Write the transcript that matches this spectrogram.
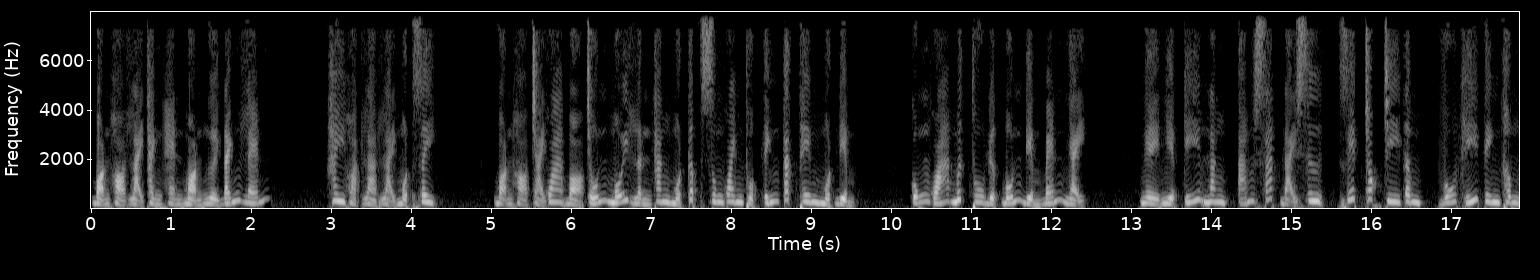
Bọn họ lại thành hèn mọn người đánh lén. Hay hoặc là lại một giây. Bọn họ trải qua bỏ trốn mỗi lần thăng một cấp xung quanh thuộc tính cắt thêm một điểm. Cũng quá mức thu được bốn điểm bén nhạy. Nghề nghiệp kỹ năng ám sát đại sư, giết chóc chi tâm, vũ khí tinh thông.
